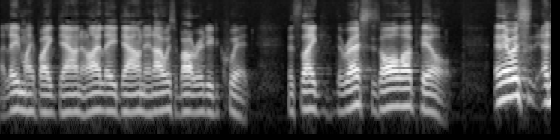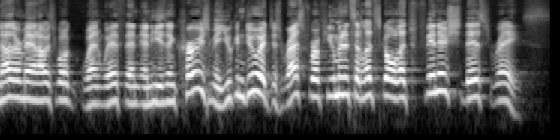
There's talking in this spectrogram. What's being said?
I laid my bike down, and I laid down, and I was about ready to quit. It's like the rest is all uphill. And there was another man I was went with, and, and he's encouraged me. You can do it. Just rest for a few minutes and let's go. Let's finish this race.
